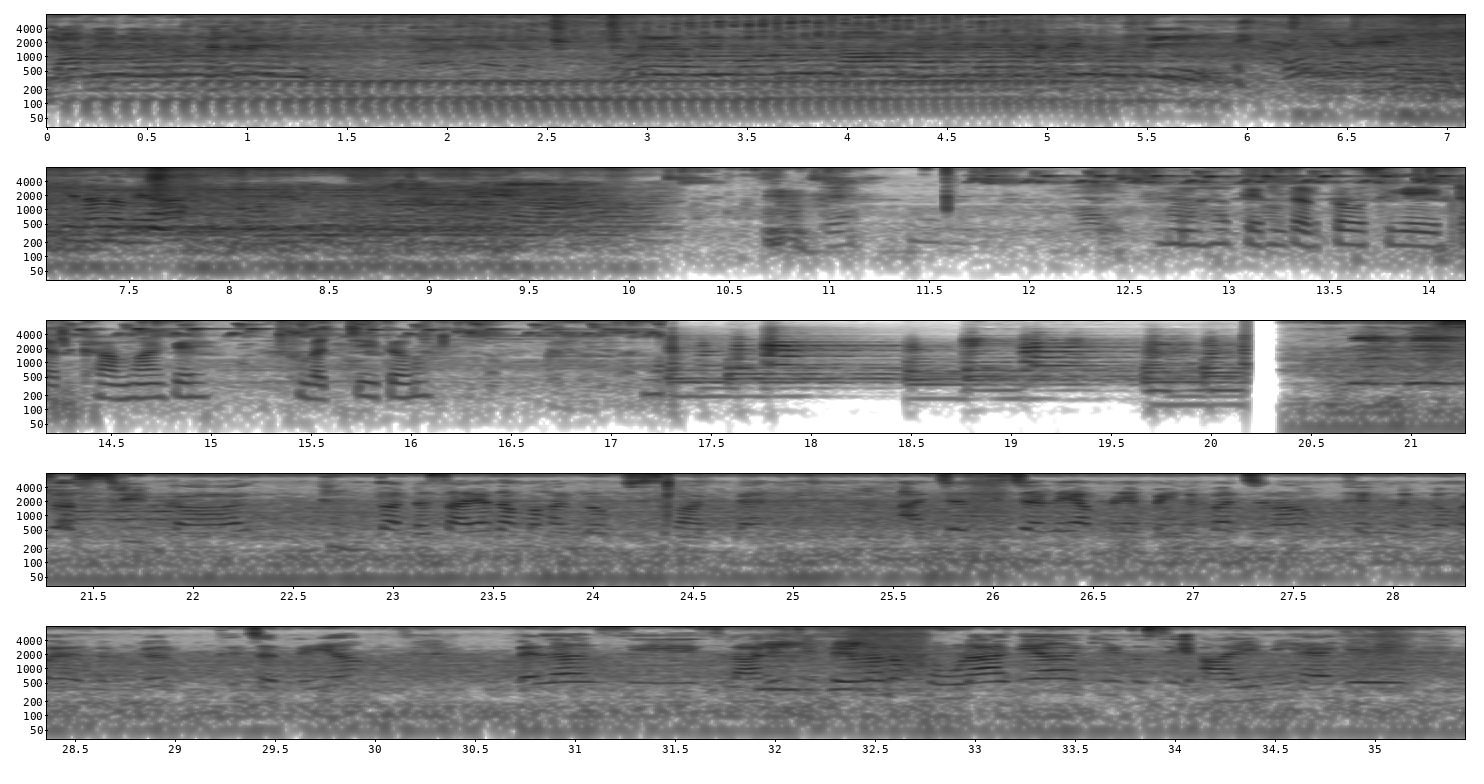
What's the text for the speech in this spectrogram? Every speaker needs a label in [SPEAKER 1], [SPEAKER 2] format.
[SPEAKER 1] ਗਿਆਨੀ ਨਿਰਮਲ ਸਿੰਘ ਨੇ ਉਹਦੇ ਉਹਦੇ ਪਹੁੰਚੇ ਦੇ ਨਾਲ ਗਿਆਨੀ ਨਿਰਮਲ ਸਿੰਘ ਦੀ ਪੋਤੀ
[SPEAKER 2] ਇਹ ਆ ਗਏ ਇਹਨਾਂ ਦਾ ਵਿਆਹ ਹੁਣ ਹਤਿੰਦਰ ਤੋਂ ਅਸੀਂ ਈਟਰ ਖਾਵਾਂਗੇ ਬੱਚੀ ਤੋਂ ਸਤਿ ਸ੍ਰੀ ਅਕਾਲ ਤੁਹਾਡਾ ਸਾਰਿਆਂ ਦਾ ਮਹਾਨ ਬਲੌਗ 'ਚ ਸਵਾਗਤ ਹੈ ਅੱਜ ਅਸੀਂ ਚੱਲੇ ਆਪਣੇ ਪਿੰਡ ਭੱਜਣਾ, ਉੱਥੇ ਲੱਗਾ ਹੋਇਆ ਲੰਗਰ, ਉੱਥੇ ਚੱਲੇ ਆ ਪਹਿਲਾਂ ਅਸੀਂ ਸਲਾਹ ਲਈ ਸੀ, ਫਿਰ ਉਹਨਾਂ ਦਾ ਫੋਨ ਆ ਗਿਆ ਕਿ ਤੁਸੀਂ ਆਏ ਨਹੀਂ ਹੈਗੇ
